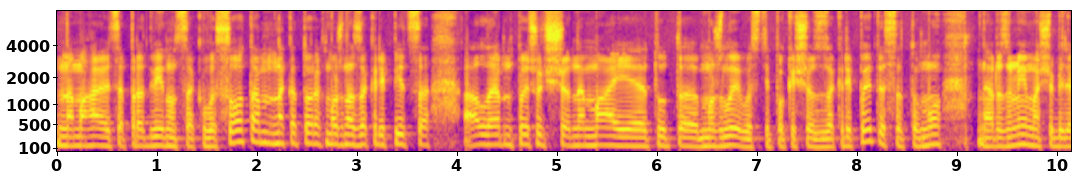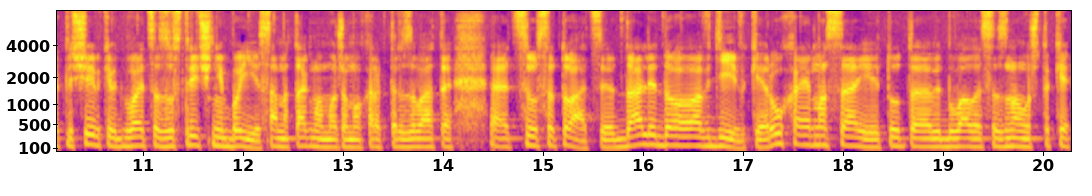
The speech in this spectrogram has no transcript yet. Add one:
намагаються продвинутися к висотам, на яких можна закріпитися, але пишуть, що немає тут е, можливості поки що закріпитися. Тому е, розуміємо, що біля Кліщіївки відбуваються зустрічні бої. Саме так ми можемо характеризувати е, цю ситуацію. Далі до Авдіївки рухаємося, і тут відбувалися знову ж таки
